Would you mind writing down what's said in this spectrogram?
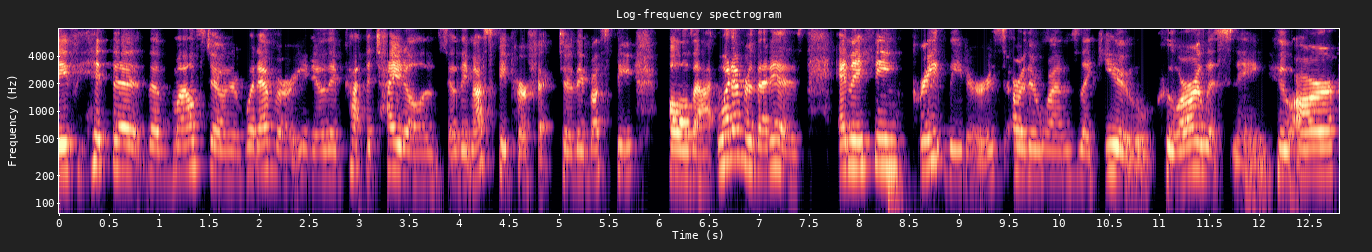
they've hit the the milestone or whatever. You know they've got the title and so they must be perfect or they must be all that whatever that is. And I think great leaders are the ones like you who are listening, who are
